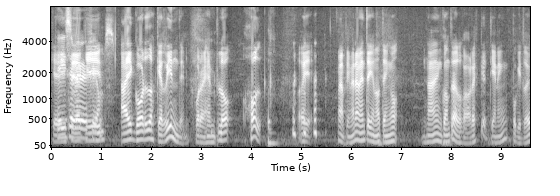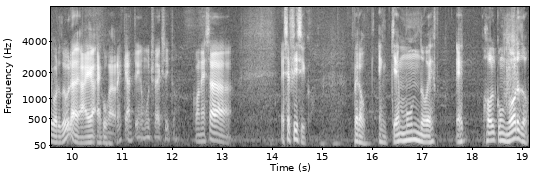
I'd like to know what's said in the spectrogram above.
que ¿Qué dice dice, Bebe aquí Films? hay gordos que rinden por ejemplo Hulk oye bueno primeramente yo no tengo nada en contra de los jugadores que tienen un poquito de gordura hay, hay jugadores que han tenido mucho éxito con esa ese físico pero en qué mundo es, es Hulk un gordo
